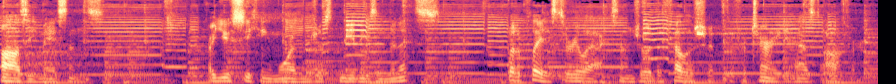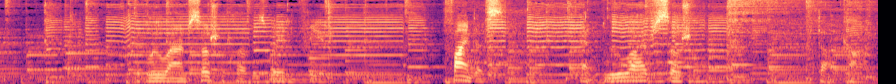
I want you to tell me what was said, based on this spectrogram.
Aussie Masons. Are you seeking more than just meetings and minutes, but a place to relax and enjoy the fellowship the fraternity has to offer? Blue Lounge Social Club is waiting for you. Find us at bluelodgesocial.com.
